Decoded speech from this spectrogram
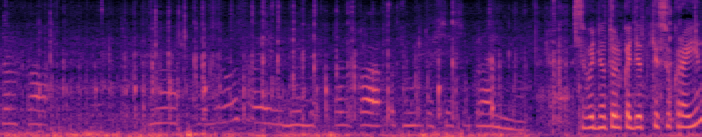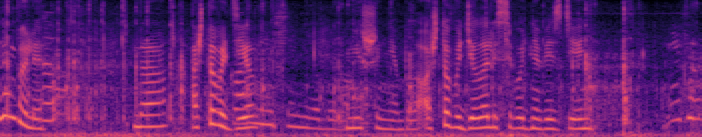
Только, ну, взрослые были только почему-то все с Украины. Сегодня только детки с Украины были? Да. Да. А что вы делали? Миши не было. Миши не было. А что вы делали сегодня весь день? Ничего.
